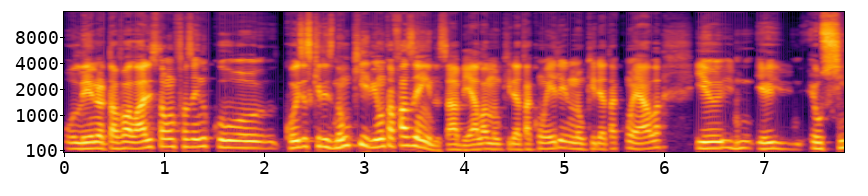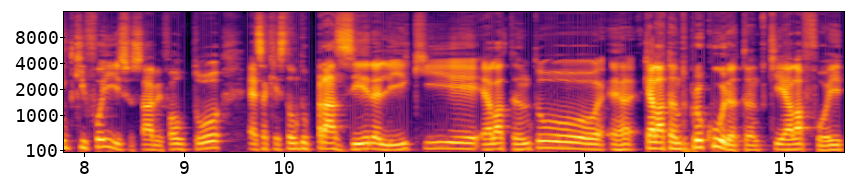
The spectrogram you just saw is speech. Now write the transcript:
o Leonard tava lá, eles estavam fazendo co coisas que eles não queriam estar tá fazendo, sabe? Ela não queria estar tá com ele, ele não queria estar tá com ela, e eu, eu, eu, sinto que foi isso, sabe? Faltou essa questão do prazer ali que ela tanto é, que ela tanto procura, tanto que ela foi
